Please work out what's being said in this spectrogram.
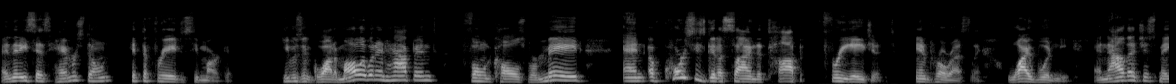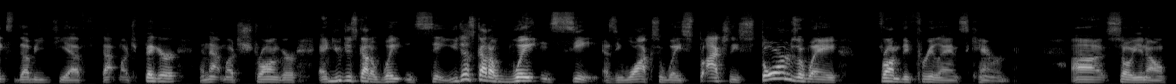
And then he says, Hammerstone hit the free agency market. He was in Guatemala when it happened. Phone calls were made. And of course, he's going to sign the top free agent in pro wrestling. Why wouldn't he? And now that just makes WTF that much bigger and that much stronger. And you just got to wait and see. You just got to wait and see as he walks away, st- actually storms away from the freelance cameraman. Uh, so, you know,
